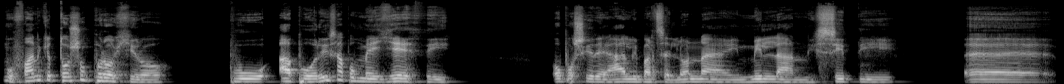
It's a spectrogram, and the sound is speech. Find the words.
μου φάνηκε τόσο πρόχειρο που απορείς από μεγέθη όπως η Real, η Barcelona, η Milan, η City, ε,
